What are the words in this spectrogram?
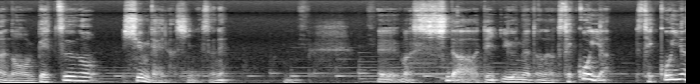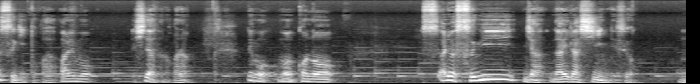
あの別の種みたいらしいんですよね。うんえー、まあ、シダーで有名だとセコイアセコイア杉とかあれもシダなのかなでも、まあ、このあれは杉じゃないらしいんですよ。う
